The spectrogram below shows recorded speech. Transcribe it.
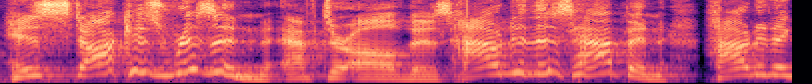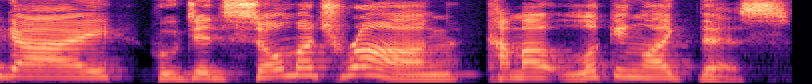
His stock has risen after all this. How did this happen? How did a guy who did so much wrong come out looking like this?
